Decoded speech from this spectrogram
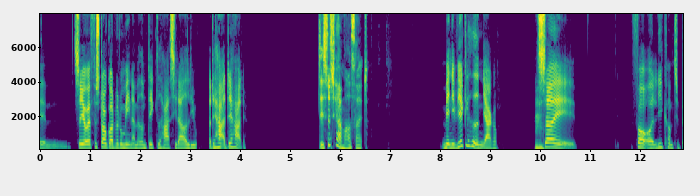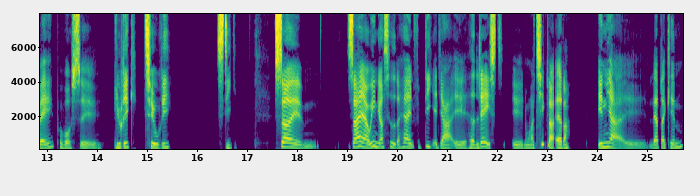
Øhm, så jo, jeg forstår godt, hvad du mener med, om digtet har sit eget liv. Og det har det. Har det. Det synes jeg er meget sejt. Men i virkeligheden, Jacob, mm. Så øh, for at lige komme tilbage på vores øh, lyrik-teori-sti, så, øh, så har jeg jo egentlig også heddet dig herind, fordi at jeg øh, havde læst øh, nogle artikler af dig, inden jeg øh, lærte dig at kende,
